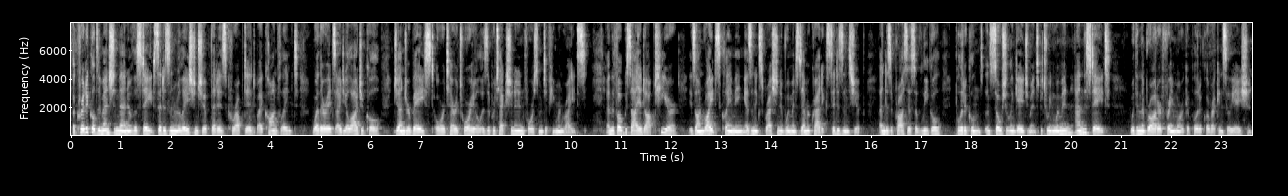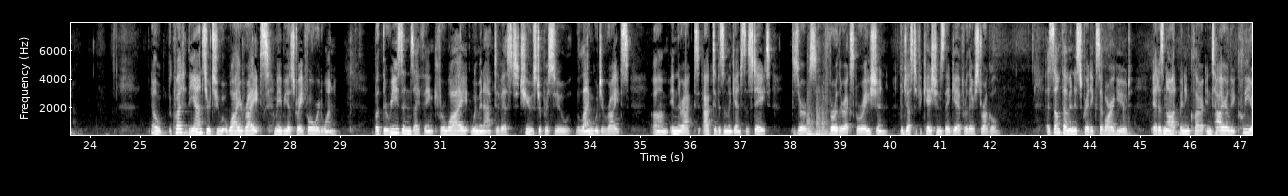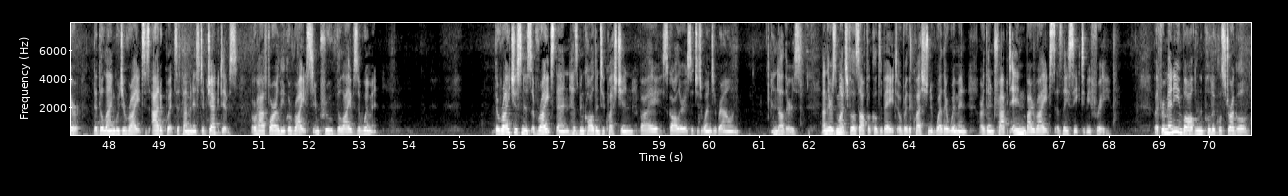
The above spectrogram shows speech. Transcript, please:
A critical dimension, then, of the state citizen relationship that is corrupted by conflict, whether it's ideological, gender based, or territorial, is the protection and enforcement of human rights. And the focus I adopt here is on rights claiming as an expression of women's democratic citizenship and as a process of legal, political, and social engagement between women and the state within the broader framework of political reconciliation. Now, the, question, the answer to why rights may be a straightforward one. But the reasons, I think, for why women activists choose to pursue the language of rights um, in their act- activism against the state deserves further exploration, the justifications they give for their struggle. As some feminist critics have argued, it has not been entirely clear that the language of rights is adequate to feminist objectives or how far legal rights improve the lives of women. The righteousness of rights, then, has been called into question by scholars such as Wendy Brown and others. And there's much philosophical debate over the question of whether women are then trapped in by rights as they seek to be free. But for many involved in the political struggle,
